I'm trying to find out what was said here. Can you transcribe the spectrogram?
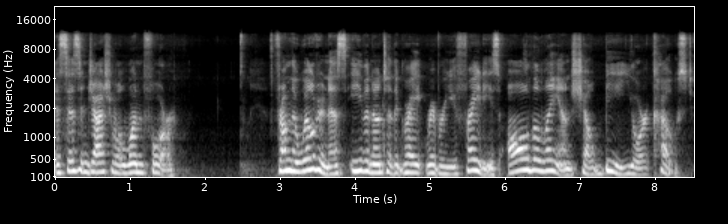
It says in Joshua 1 4, from the wilderness even unto the great river Euphrates, all the land shall be your coast.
